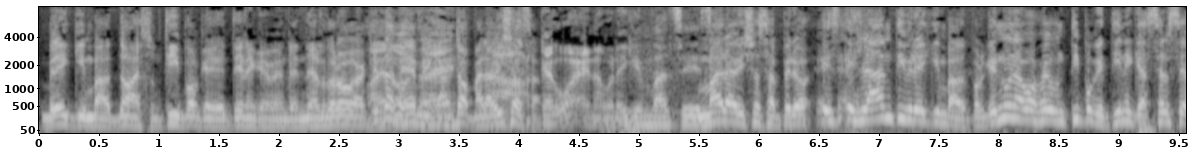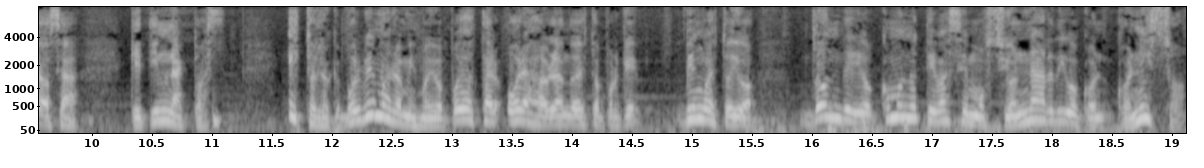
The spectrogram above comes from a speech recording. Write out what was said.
Breaking Bad, no, es un tipo que tiene que vender droga, que también me encantó, ¿eh? maravillosa. Ah, qué bueno, Breaking Bad, sí, sí. Maravillosa, pero es, es la anti-Breaking Bad, porque en una vos ves un tipo que tiene que hacerse, o sea, que tiene una actuación. Esto es lo que. Volvemos a lo mismo, digo, puedo estar horas hablando de esto, porque vengo a esto, digo, ¿Dónde, digo, cómo no te vas a emocionar, digo, con, con eso?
